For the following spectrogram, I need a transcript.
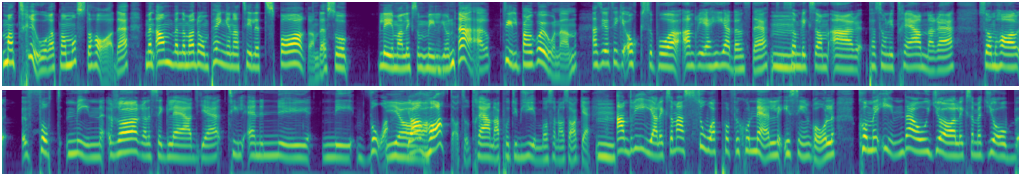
man tror att man måste ha det, men använder man de pengarna till ett sparande så blir man liksom miljonär till pensionen. Alltså jag tänker också på Andrea Hedenstedt Mm. som liksom är personlig tränare som har fått min rörelseglädje till en ny nivå. Ja. Jag har hatat att träna på typ gym och sådana saker. Mm. Andrea liksom är så professionell i sin roll, kommer in där och gör liksom ett jobb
